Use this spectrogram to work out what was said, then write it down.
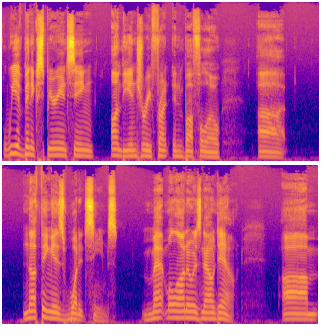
we have been experiencing on the injury front in Buffalo, uh, nothing is what it seems. Matt Milano is now down. Um,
